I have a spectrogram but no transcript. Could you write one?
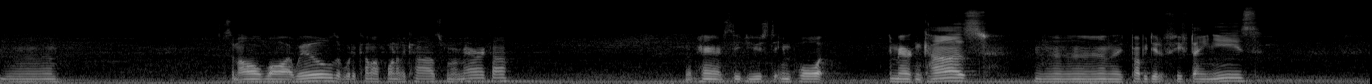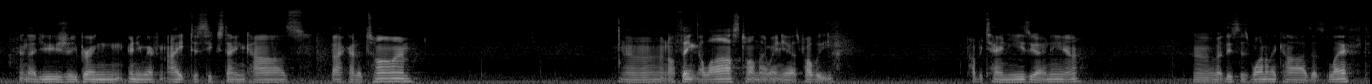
Um, some old wire wheels that would have come off one of the cars from America. My parents did used to import American cars. Uh, they probably did it 15 years and they'd usually bring anywhere from 8 to 16 cars back at a time. Uh, and I think the last time they went, yeah, it was probably probably 10 years ago now. Uh, but this is one of the cars that's left.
